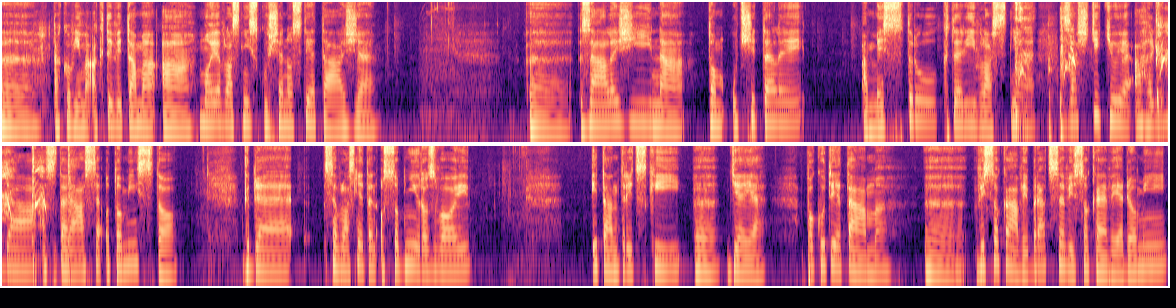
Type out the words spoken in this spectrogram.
e, takovýma aktivitama. A moje vlastní zkušenost je ta, že e, záleží na tom učiteli a mistru, který vlastně zaštiťuje a hlídá a stará se o to místo, kde se vlastně ten osobní rozvoj i tantrický e, děje pokud je tam e, vysoká vibrace, vysoké vědomí,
